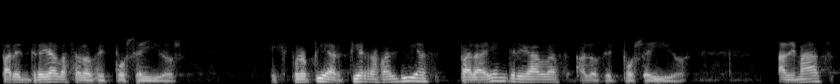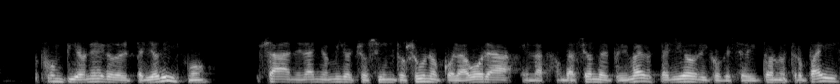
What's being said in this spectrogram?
para entregarlas a los desposeídos, expropiar tierras baldías para entregarlas a los desposeídos. Además, fue un pionero del periodismo, ya en el año 1801 colabora en la fundación del primer periódico que se editó en nuestro país,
